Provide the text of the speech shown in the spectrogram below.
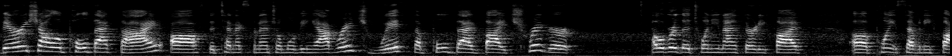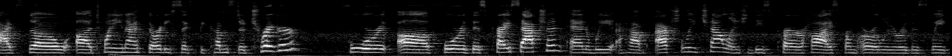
very shallow pullback buy off the 10 exponential moving average with a pullback buy trigger over the 2935 uh, 0.75. So uh, 2936 becomes the trigger for uh, for this price action, and we have actually challenged these prior highs from earlier this week,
